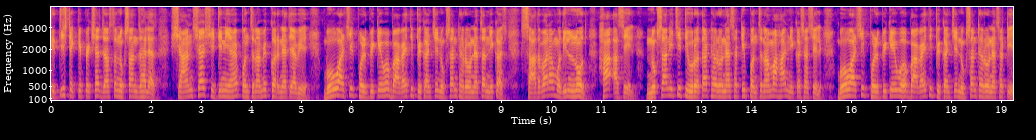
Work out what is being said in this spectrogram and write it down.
तेहतीस टक्केपेक्षा जास्त नुकसान झाल्यास शहानशा शेतीनिहाय पंचनामे करण्यात यावे. बहुवार्षिक फळपिके व बागायती पिकांचे नुकसान ठरवण्याचा निकष सातबारामधील नोंद हा असेल. नुकसानीची तीव्रता ठरवण्यासाठी पंचनामा हा निकष असेल. बहुवार्षिक फळपिके व बागायती पिकांचे नुकसान ठरवण्यासाठी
